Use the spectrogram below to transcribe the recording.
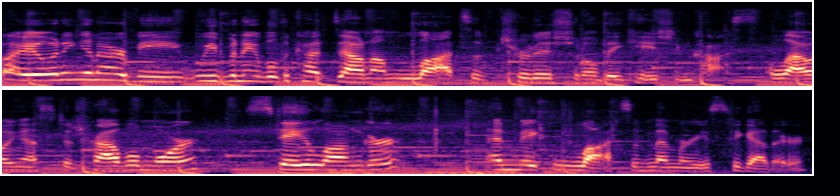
By owning an RV, we've been able to cut down on lots of traditional vacation costs, allowing us to travel more, stay longer, and make lots of memories together.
